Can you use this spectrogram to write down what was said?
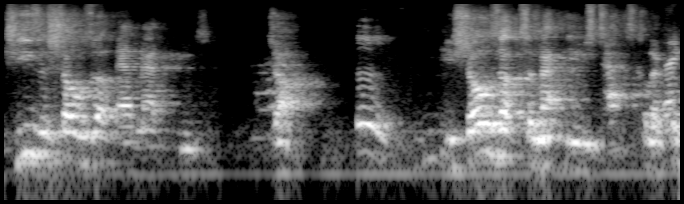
Jesus shows up at Matthew's job. Mm. He shows up to Matthew's tax collector.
